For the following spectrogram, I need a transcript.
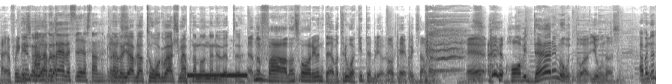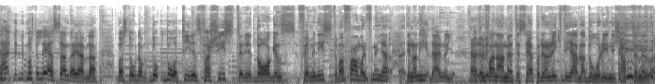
Nej, jag får Det är ingen Han har gått över fyra Det är standardglas. någon jävla tågvärd som öppnar munnen nu vet du. Nej, men fan, han svarar ju inte. Vad tråkigt det blev. Okej, skitsamma. eh, har vi däremot då, Jonas? Ja, men den här, du måste läsa den där jävla, vad stod de, då, dåtidens fascister, dagens feminister, vad fan var det för någon jävla, det är någon, det här är någon, Här jag vi- fan anmält till Säpo, det är någon riktig jävla dåre inne i chatten nu Ja,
